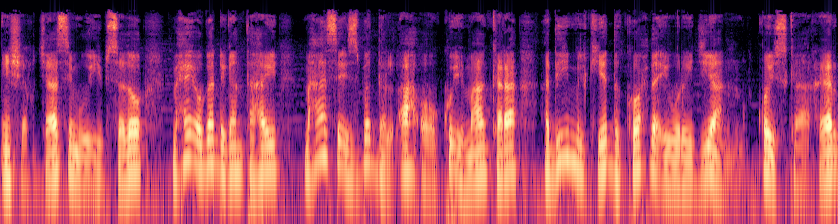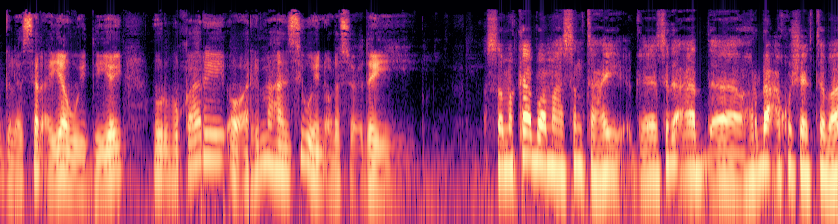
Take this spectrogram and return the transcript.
in sheekh jaasim uu iibsado maxay uga dhigan tahay maxaase isbeddel ah oo ku imaan kara haddii milkiyadda kooxda ay wareejiyaan? Qoyska reer galeser ayaa weydiiyey nuur bukhaari oo arrimahan si weyn ula socday. Samakaab waa mahadsan tahay sida aad hordhaca ku sheegtaba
